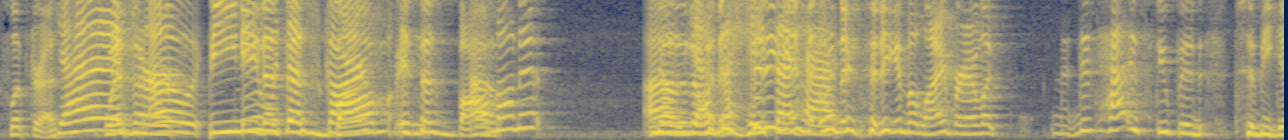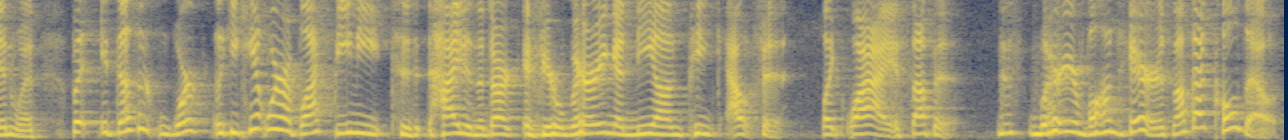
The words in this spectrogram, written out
slip dress Yes! with her Oh, beanie ew, that says bomb. It says bomb oh. on it. oh no, no, no. yes, when they're I hate sitting that in, hat. when they're sitting in the library, I'm like, this hat is stupid to begin with, but it doesn't work. Like you can't wear a black beanie to hide in the dark if you're wearing a neon pink outfit. Like why? Stop it. Just wear your blonde hair. It's not that cold out.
